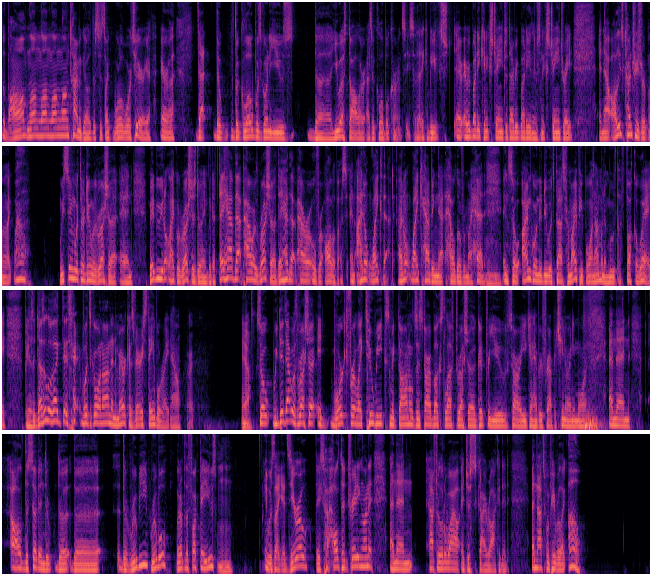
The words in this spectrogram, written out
a long, long, long, long, long time ago, this is like World War II era, era that the the globe was going to use the U.S. dollar as a global currency, so that it could be everybody can exchange with everybody, and there's an exchange rate. And now all these countries are like, well, we've seen what they're doing with Russia, and maybe we don't like what Russia's doing, but if they have that power with Russia, they have that power over all of us, and I don't like that. I don't like having that held over my head, mm-hmm. and so I'm going to do what's best for my people, and I'm going to move the fuck away because it doesn't look like this, what's going on in America is very stable right now. right yeah So we did that with Russia. It worked for like two weeks. McDonald's and Starbucks left Russia. Good for you. Sorry, you can't have your Frappuccino anymore. and then all of a sudden, the the the the ruby ruble, whatever the fuck they use, it was like at zero. They halted trading on it, and then after a little while, it just skyrocketed. And that's when people were like, "Oh,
